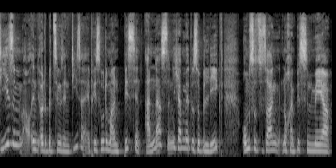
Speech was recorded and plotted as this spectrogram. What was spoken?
diesem oder beziehungsweise in dieser Episode mal ein bisschen anders, denn ich habe mir etwas so belegt, um sozusagen noch ein bisschen mehr,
